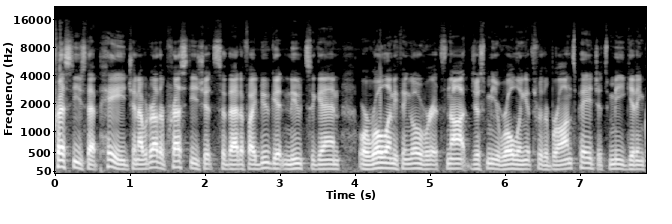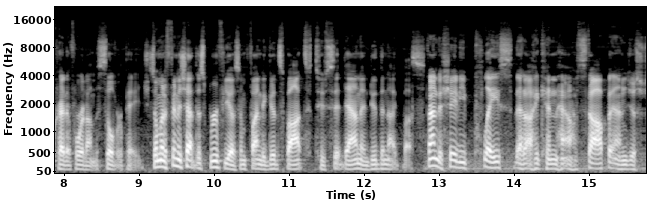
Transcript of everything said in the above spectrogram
prestige that page, and I would rather prestige it so that if I do get newts again or roll anything over, it's not just me rolling it through the bronze page, it's me getting credit for it on the silver page. So I'm gonna finish out this Baruffio's and find a good spot to sit down and do the night bus. Found a shady place that I can now stop and just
